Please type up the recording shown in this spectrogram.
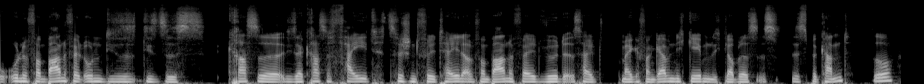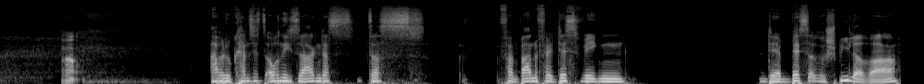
ohne Van Barneveld, ohne dieses, dieses krasse, dieser krasse Fight zwischen Phil Taylor und Van Barneveld würde es halt Michael van Gerwen nicht geben. Ich glaube, das ist, ist bekannt so. Ja. Aber du kannst jetzt auch nicht sagen, dass, dass Van Barneveld deswegen der bessere Spieler war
